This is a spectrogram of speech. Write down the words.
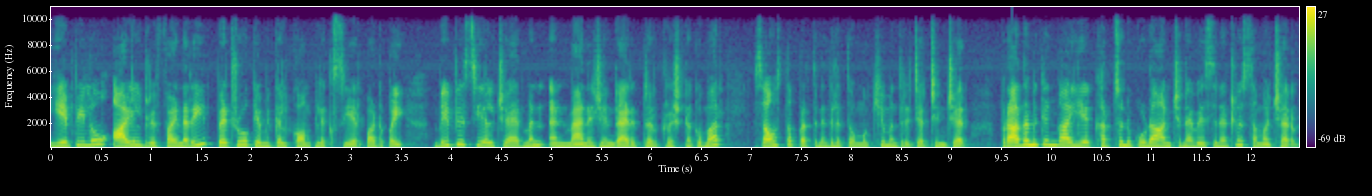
ఏపీలో ఆయిల్ రిఫైనరీ పెట్రోకెమికల్ కాంప్లెక్స్ ఏర్పాటుపై BPCL chairman and managing director Krishnakumar సంస్థ ప్రతినిధులతో ముఖ్యమంత్రి చర్చించారు. ప్రాథమికంగా అయ్యే ఖర్చును కూడా అంచనా వేసినట్లు సమాచారం.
